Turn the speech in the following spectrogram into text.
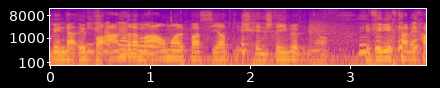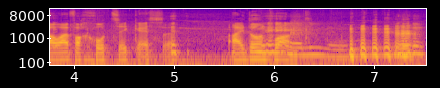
wenn das jemand anderem auch mal passiert ist, dann schreibt mir. Vielleicht habe ich auch einfach Kotze gegessen. I don't want.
